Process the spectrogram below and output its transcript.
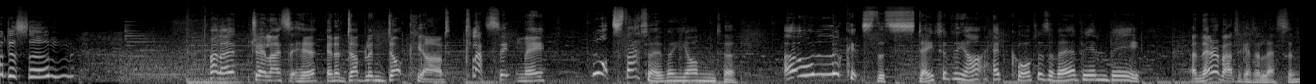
medicine. Hello, Jay Lycett here, in a Dublin dockyard. Classic me. What's that over yonder? Oh, look, it's the state of the art headquarters of Airbnb. And they're about to get a lesson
